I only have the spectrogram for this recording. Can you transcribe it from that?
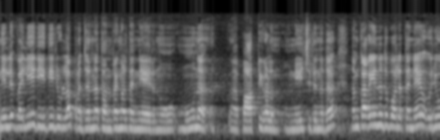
നില വലിയ രീതിയിലുള്ള പ്രചരണ തന്ത്രങ്ങൾ തന്നെയായിരുന്നു മൂന്ന് പാർട്ടികളും ഉന്നയിച്ചിരുന്നത്. നമുക്കറിയുന്നത് പോലെ തന്നെ ഒരു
